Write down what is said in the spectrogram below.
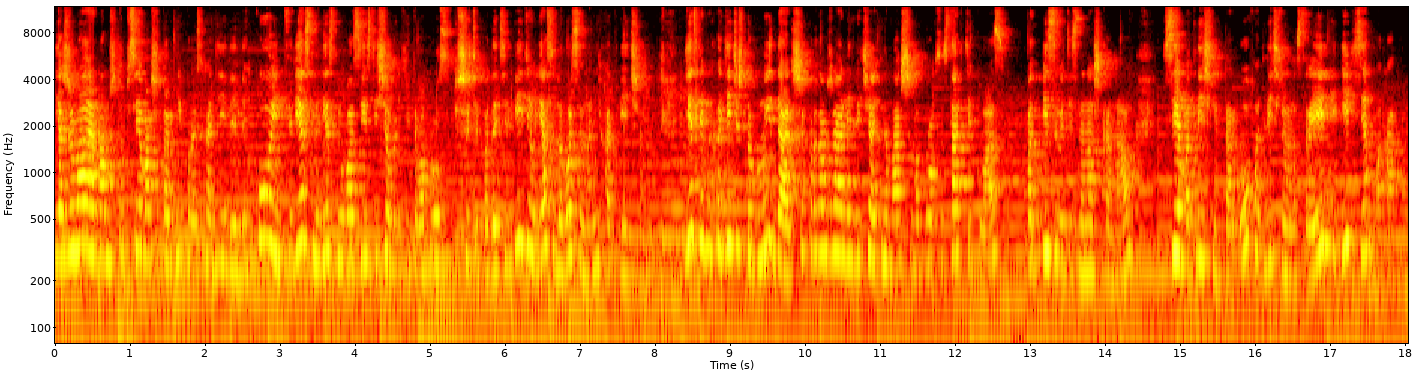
Я желаю вам, чтобы все ваши торги происходили легко, интересно. Если у вас есть еще какие-то вопросы, пишите под этим видео, я с удовольствием на них отвечу. Если вы хотите, чтобы мы и дальше продолжали отвечать на ваши вопросы, ставьте класс, подписывайтесь на наш канал. Всем отличных торгов, отличного настроения и всем пока!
